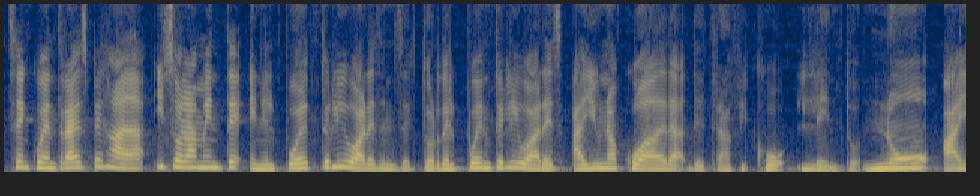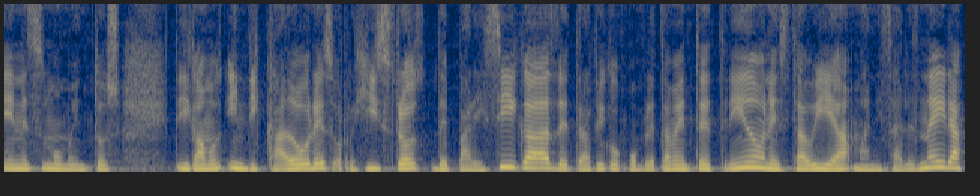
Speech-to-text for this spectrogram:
se encuentra despejada y solamente en el puente Olivares, en el sector del puente Olivares, hay una cuadra de tráfico lento. No hay en estos momentos, digamos, indicadores o registros de parecigas, de tráfico completamente detenido en esta vía Manizales-Neira,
